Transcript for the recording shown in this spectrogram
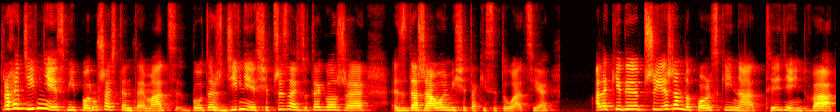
Trochę dziwnie jest mi poruszać ten temat, bo też dziwnie jest się przyznać do tego, że zdarzały mi się takie sytuacje. Ale kiedy przyjeżdżam do Polski na tydzień, dwa,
